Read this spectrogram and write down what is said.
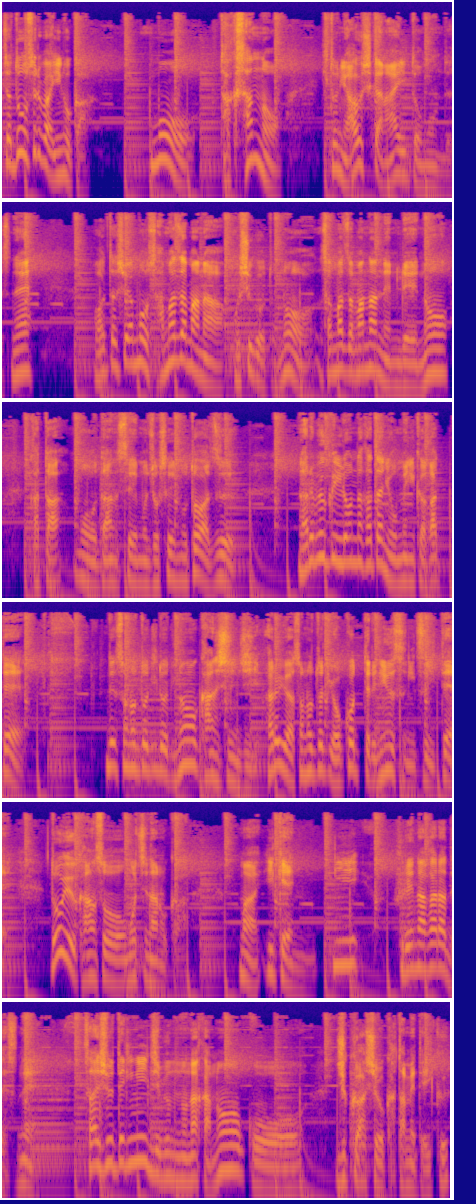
じゃあどうすればいいのか。もうたくさんの人に会うしかないと思うんですね。私はもう様々なお仕事の様々な年齢の方もう男性も女性も問わずなるべくいろんな方にお目にかかってでその時々の関心事あるいはその時起こってるニュースについてどういう感想をお持ちなのかまあ意見に触れながらですね最終的に自分の中のこう軸足を固めていく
